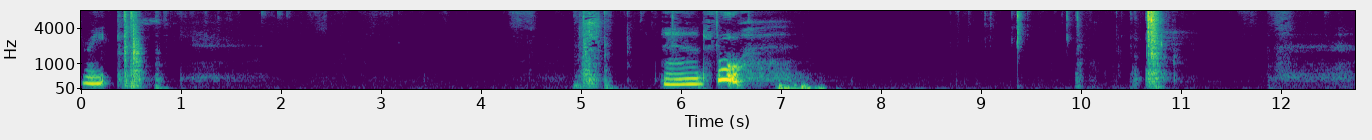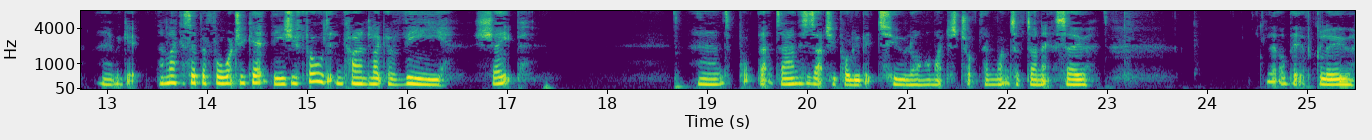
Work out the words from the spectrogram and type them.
Three. And four. There we go. And like I said before, once you get these, you fold it in kind of like a V shape. And pop that down. This is actually probably a bit too long. I might just chop them once I've done it. So a little bit of glue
